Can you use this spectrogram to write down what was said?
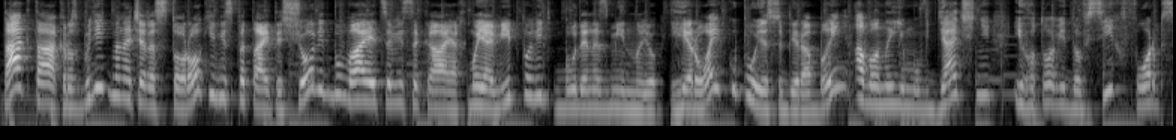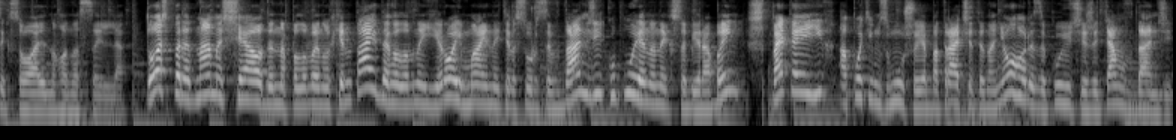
Так, так, розбудіть мене через 100 років і спитайте, що відбувається в ісикаях. Моя відповідь буде незмінною. Герой купує собі рабинь, а вони йому вдячні і готові до всіх форм сексуального насилля. Тож перед нами ще один наполовину хентай, де головний герой майнить ресурси в данжі, купує на них собі рабинь, шпекає їх, а потім змушує батрачити на нього, ризикуючи життям в данжі.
